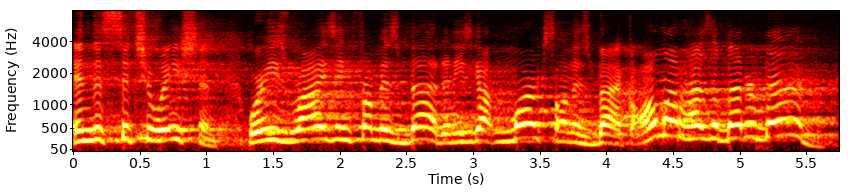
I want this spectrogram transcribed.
in this situation where he's rising from his bed and he's got marks on his back. Umar has a better bed.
